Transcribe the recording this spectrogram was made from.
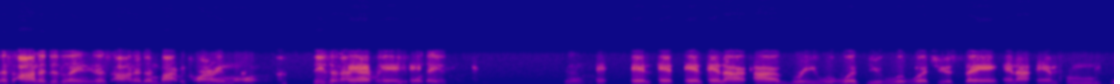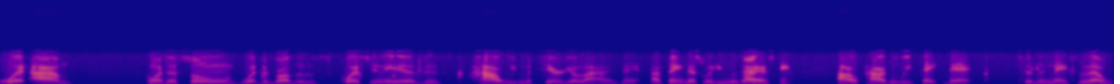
Let's honor the Delany. Let's honor them by requiring more. These are not And- average and- people. and- they, you know, And, and and and and I I agree with what you with what you're saying, and I and from what I'm going to assume what the brother's question is is how we materialize that. I think that's what he was asking. How how do we take that to the next level?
